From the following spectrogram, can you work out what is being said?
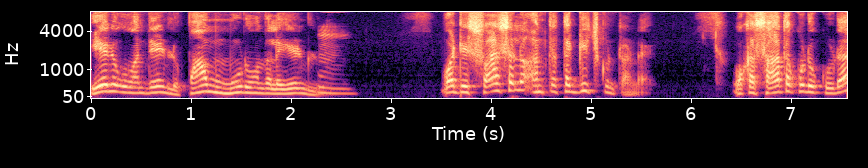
ఏనుగు వందేండ్లు పాము మూడు వందల ఏండ్లు వాటి శ్వాసలు అంత తగ్గించుకుంటున్నాయి ఒక సాధకుడు కూడా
